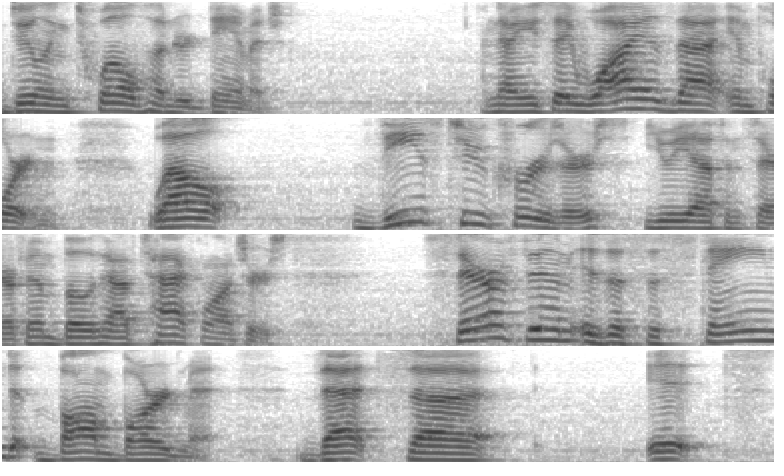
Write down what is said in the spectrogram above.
dealing 1200 damage. Now you say why is that important? Well, these two cruisers, UEF and Seraphim, both have TAC launchers. Seraphim is a sustained bombardment that uh, it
